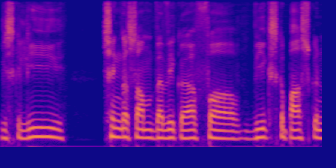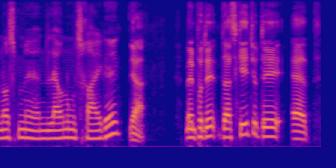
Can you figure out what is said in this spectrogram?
vi skal lige tænke os om, hvad vi gør, for vi ikke skal bare skynde os med at lave nogle træk, ikke? Ja. Men på det, der skete jo det, at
